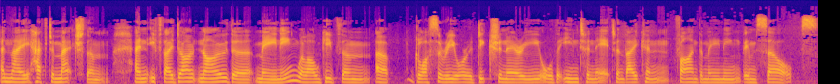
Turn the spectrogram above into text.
and they have to match them. And if they don't know the meaning, well, I'll give them a glossary or a dictionary or the internet and they can find the meaning themselves.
